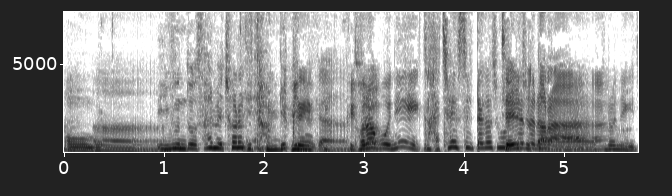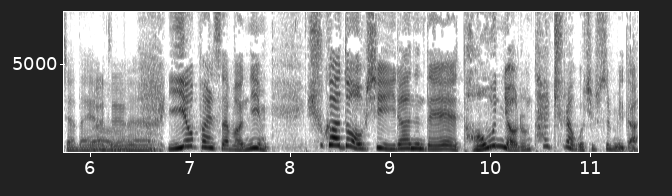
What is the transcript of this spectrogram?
어, 이분도 삶의 철학이 담겨 있는. 그러니까 그죠? 돌아보니 갇혀 있을 때가 좋을 제일 때더라. 좋더라. 그런 얘기잖아요. 맞아요. 네. 2584번님, 휴가도 없이 일하는데 더운 여름 탈출하고 싶습니다.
